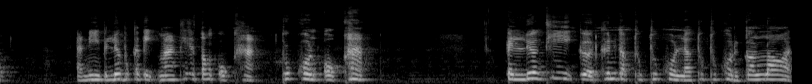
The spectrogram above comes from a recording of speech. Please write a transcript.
ด อันนี้เป็นเรื่องปกติมากที่จะต้องอกหัก ทุกคนอกหัก เป็นเรื่องที่เกิดขึ้นกับทุกๆ คนแล้วทุก ๆ คนก็รอด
